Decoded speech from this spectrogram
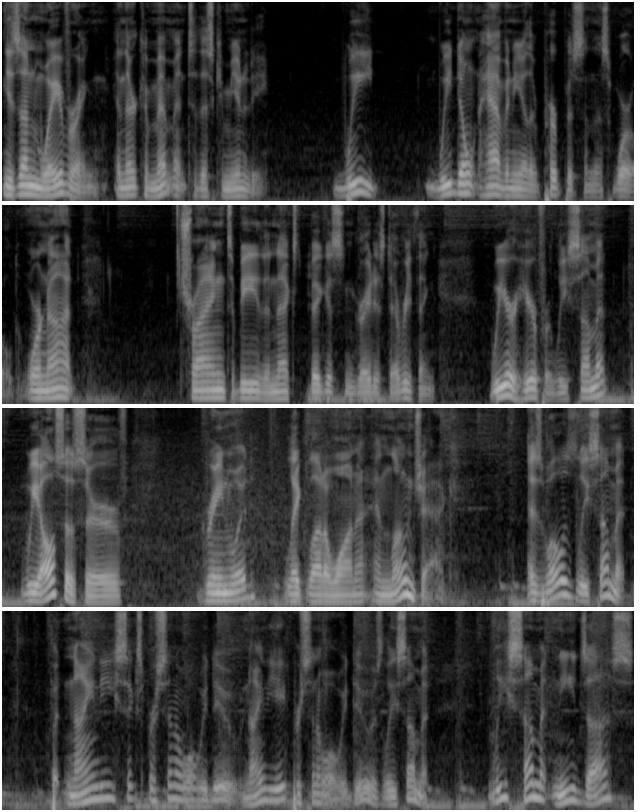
is unwavering in their commitment to this community. We we don't have any other purpose in this world. We're not trying to be the next biggest and greatest everything. We are here for Lee Summit. We also serve Greenwood, Lake Lotawana, and Lone Jack as well as Lee Summit. But 96% of what we do, 98% of what we do is Lee Summit. Lee Summit needs us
